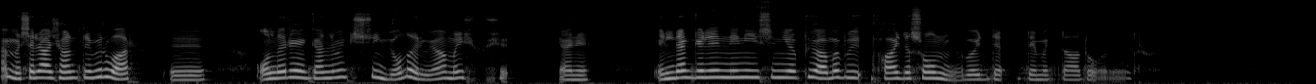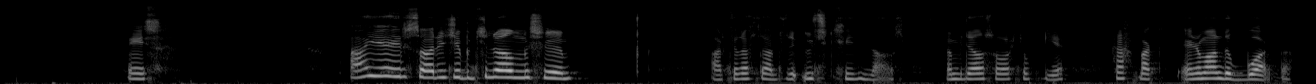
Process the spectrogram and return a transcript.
Ha, mesela Can Demir var. Ee, onları engellemek için yol arıyor ama hiçbir şey yani elinden gelenin en iyisini yapıyor ama bir faydası olmuyor. Böyle de- demek daha doğru olur. Neyse. Hayır sadece bir kilo almışım. Arkadaşlar bize 3 kilo lazım. Ben bir daha savaş topu diye. Heh bak eleman da bu arada.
